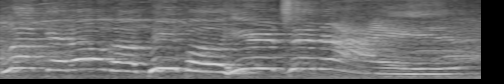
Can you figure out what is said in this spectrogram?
Look at all the people here tonight.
